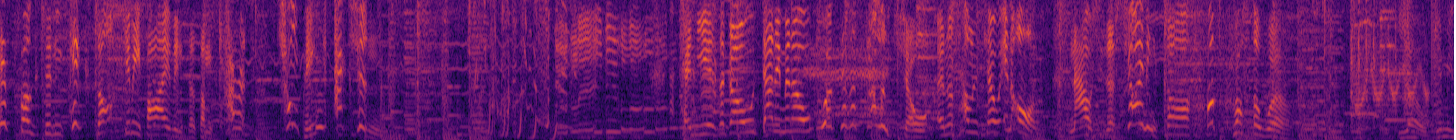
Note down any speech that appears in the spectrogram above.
if Bugs didn't kickstart Gimme Five into some carrot chomping action. Ten years ago, Dannii Minogue worked as a talent show in a talent show in Oz. Now she's a shining star across the world. Yo, give me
